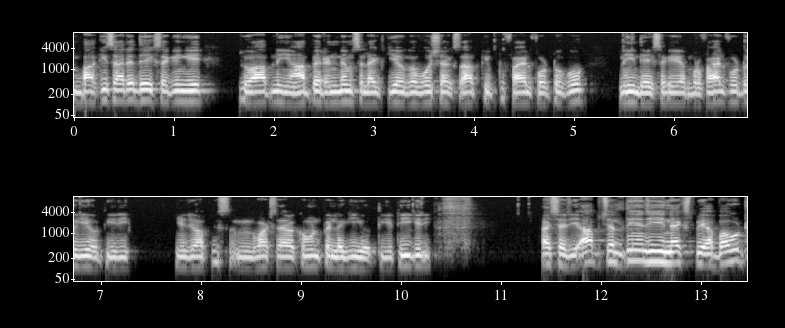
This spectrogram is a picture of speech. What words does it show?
बाकी सारे देख सकेंगे, जो आपने यहाँ पे रेंडम सेलेक्ट किया होगा, वो शख्स आपकी प्रोफ़ाइल फ़ोटो को नहीं देख सकेगा। प्रोफ़ाइल फ़ोटो ये होती है जी, ये जो आपके व्हाट्सएप अकाउंट पे लगी होती है, ठीक है जी? अच्छा जी आप चलते हैं जी नेक्स्ट पे अबाउट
